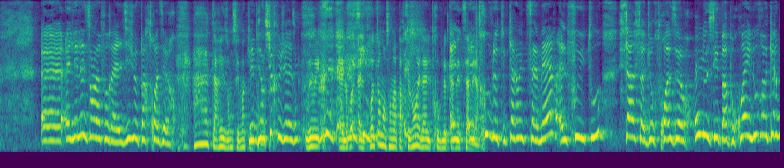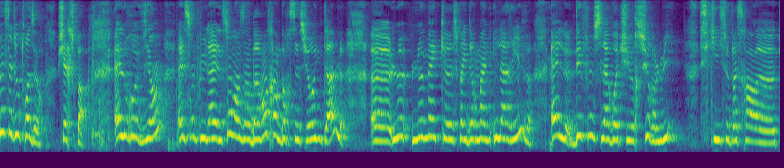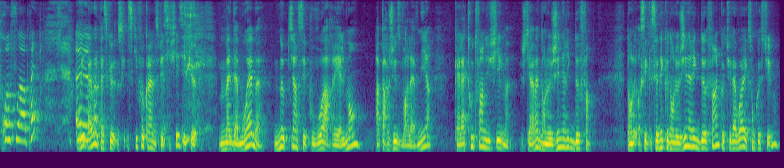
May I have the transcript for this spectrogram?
Euh, elle les laisse dans la forêt. Elle dit je pars trois heures. Ah, t'as raison, c'est moi qui Mais bien sûr que j'ai raison. Oui, oui. Elle, re- elle retourne dans son appartement et là, elle trouve le carnet Elle, de sa elle mère. trouve le carnet de sa mère, elle fouille tout. Ça, ça dure 3 heures. On ne sait pas pourquoi. Elle ouvre un carnet, ça dure 3 heures. Cherche pas. Elle revient. Elles sont plus là. Elles sont dans un bar en train de danser sur une table. Euh, le, le mec euh, Spider-Man, il arrive. Elle défonce la voiture sur lui. Ce qui se passera euh, trois fois après. Oui, Euh, bah oui, parce que ce qu'il faut quand même spécifier, c'est que Madame Webb n'obtient ses pouvoirs réellement, à part juste voir l'avenir, qu'à la toute fin du film. Je dirais même dans le générique de fin. Dans le- ce n'est que dans le générique de fin que tu la vois avec son costume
